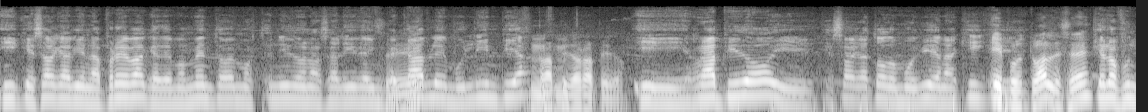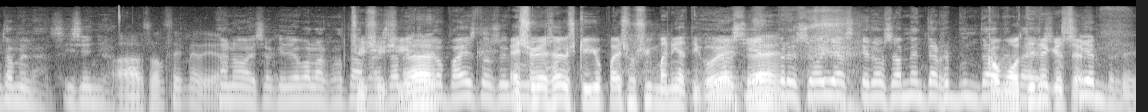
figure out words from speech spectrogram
y que salga bien la prueba, que de momento hemos tenido una salida impecable, muy limpia Rápido, rápido. y rápido y que salga todo muy bien aquí. Que, Y puntuales, ¿eh? que lo fundamental, sí señor. A las once y media. No, no, eso que llevo las ratadas. Sí, sí, sí. Ah. yo para esto soy Eso muy- ya sabes que yo para eso soy maniático, yo ¿eh? siempre soy asquerosamente repuntado. Como tiene eso, que ser. Siempre. Sí,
